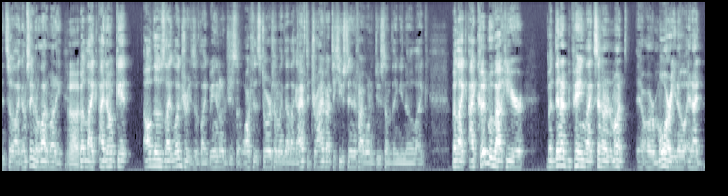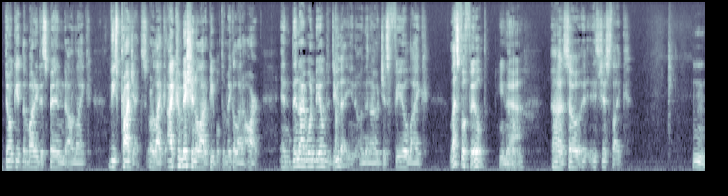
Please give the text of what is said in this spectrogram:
and so like I'm saving a lot of money, Uh, but like I don't get all those like luxuries of like being able to just like, walk to the store or something like that. Like I have to drive out to Houston if I want to do something. You know, like but like I could move out here, but then I'd be paying like seven hundred a month or more. You know, and I don't get the money to spend on like these projects or like I commission a lot of people to make a lot of art, and then I wouldn't be able to do that. You know, and then I would just feel like less fulfilled. You know, yeah. uh, so it's just like Hmm.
